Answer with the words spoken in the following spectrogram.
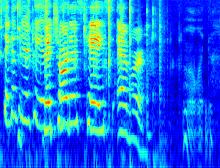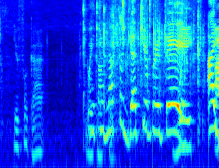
Take us to your case. the shortest case ever. oh my god. You forgot. I Wake up. did not forget your birthday. Wake I up.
